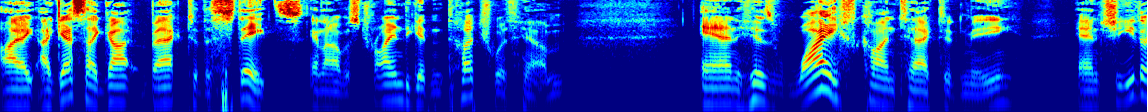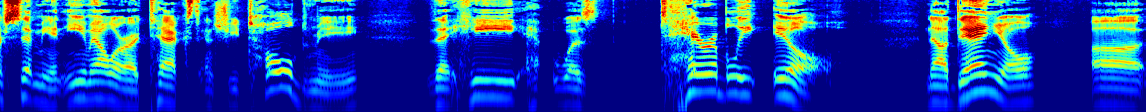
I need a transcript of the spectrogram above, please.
I, I guess I got back to the States and I was trying to get in touch with him. And his wife contacted me and she either sent me an email or a text and she told me that he was terribly ill. Now, Daniel, uh,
